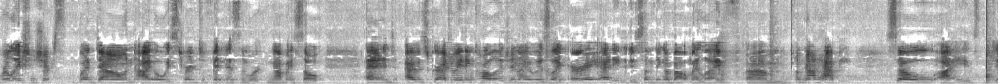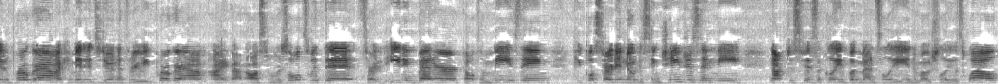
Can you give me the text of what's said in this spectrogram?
relationships went down, I always turned to fitness and working on myself. And I was graduating college, and I was like, all right, I need to do something about my life. Um, I'm not happy. So I did a program. I committed to doing a three-week program. I got awesome results with it. Started eating better. Felt amazing. People started noticing changes in me, not just physically, but mentally and emotionally as well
